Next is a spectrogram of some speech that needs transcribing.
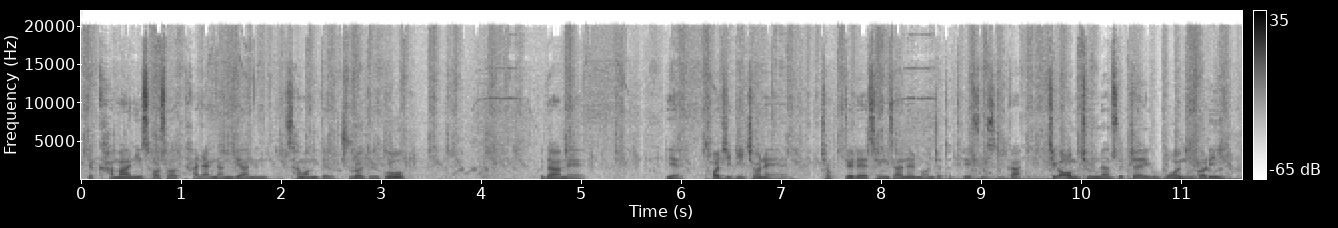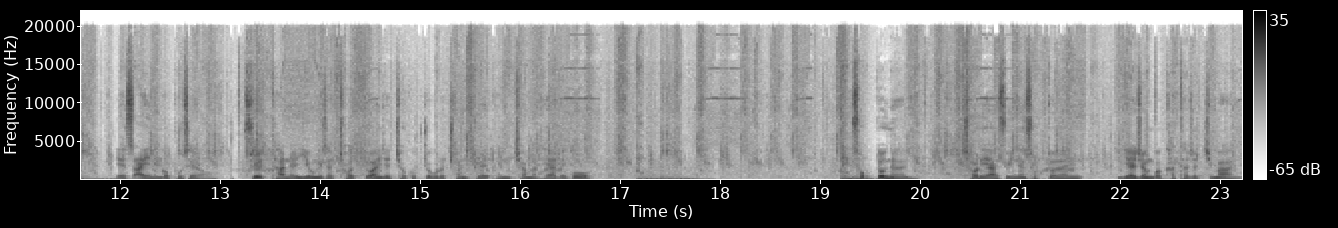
이제 가만히 서서 탄약 낭비하는 상황들 줄어들고 그 다음에 예 터지기 전에 적들의 생산을 먼저 터뜨릴 수 있으니까 지금 엄청난 숫자의 원거리 에 쌓이는 거 보세요. 수류탄을 이용해서 저 또한 이제 적극적으로 전투에 동참을 해야 되고 속도는 처리할 수 있는 속도는 예전과 같아졌지만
